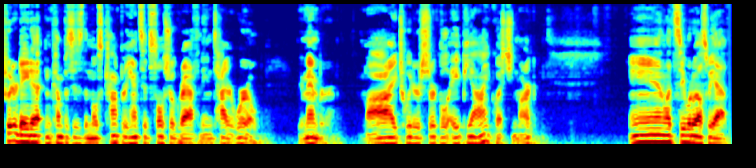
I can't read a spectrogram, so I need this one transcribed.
Twitter data encompasses the most comprehensive social graph in the entire world. Remember, my Twitter Circle API question mark. And let's see what else we have.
